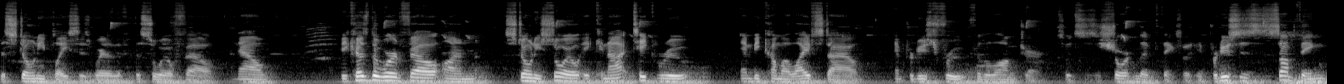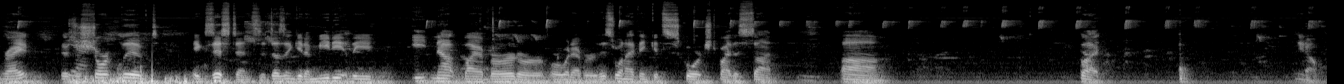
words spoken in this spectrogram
the stony places where the, the soil fell. Now, because the word fell on stony soil, it cannot take root and become a lifestyle and produce fruit for the long term. So it's a short-lived thing. So it produces something, right? There's a short-lived existence. It doesn't get immediately eaten up by a bird or, or whatever. This one, I think, gets scorched by the sun. Um, but you know,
